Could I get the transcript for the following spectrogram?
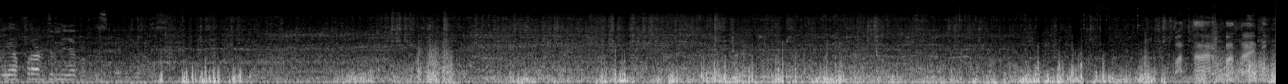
ইয়ে পড়ার জন্য ইয়ে করতেছে ready করতেছে। পাতা আর পাতা এদিকে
